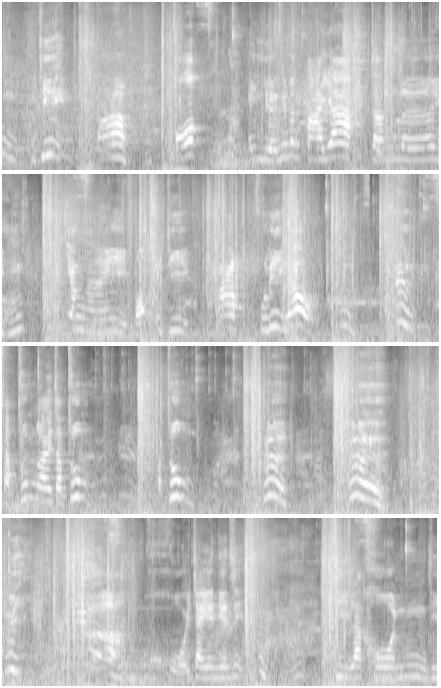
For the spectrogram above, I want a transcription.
อที่ปาบบ็อกไอเหลืองนี่มันตายยากจังเลยหึยังไงบล็อกอีกทีอับฟูลี่อีกแล้วอื้ออื้อจับทุ่มหน่อยจับทุ่มจับทุ่มเออเออเฮ้ยอะโอ้โหใจเย็นๆสิ ทีละคนที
